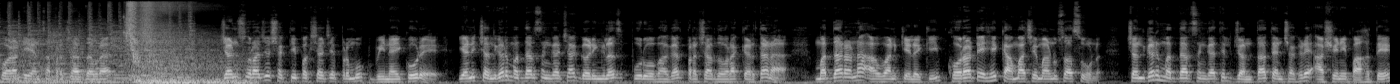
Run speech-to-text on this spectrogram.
खोराटे यांचा प्रचार दौरा. जनस्वराज्य शक्ती पक्षाचे प्रमुख विनय कोरे यांनी चंदगड मतदारसंघाच्या गडिंग्लज पूर्व भागात प्रचार दौरा करताना मतदारांना आवाहन केलं की खोराटे हे कामाचे माणूस असून चंदगड मतदारसंघातील जनता त्यांच्याकडे आशेने पाहते.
